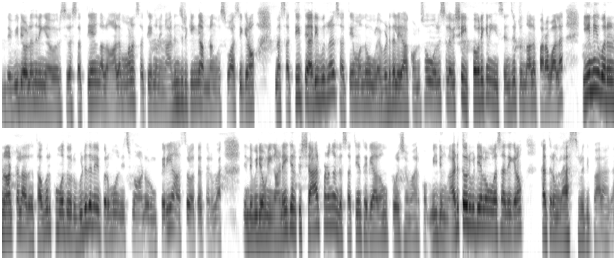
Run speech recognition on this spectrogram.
இந்த வீடியோல இருந்து நீங்க ஒரு சில சத்தியங்கள் ஆழமான சத்தியங்கள் நீங்க அறிஞ்சிருக்கீங்க அப்படி நாங்க சுவாசிக்கிறோம் ஏன்னா சத்தியத்தை அறிவுகள் சத்தியம் வந்து உங்களை விடுதலையாக்கணும் ஸோ ஒரு சில விஷயம் இப்ப வரைக்கும் நீங்க செஞ்சுட்டு இருந்தாலும் பரவாயில்ல. இனி வரும் நாட்கள் அதை தவிர்க்கும் போது ஒரு விடுதலை பெறுமோ? நிச்சயமான ஒரு பெரிய ஆசீர்வாதத்தை தருவேன் இந்த வீடியோ நீங்க அனைவருக்கும் ஷேர் பண்ணுங்க. இந்த சத்தியம் தெரியாதவங்க பிரயோஜனமா இருக்கும். மீதி உங்களை அடுத்த ஒரு வீடியோல உங்களை சந்திக்கிறோம். கத்திர உங்களை ஆசீர்வதிப்பாராங்க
